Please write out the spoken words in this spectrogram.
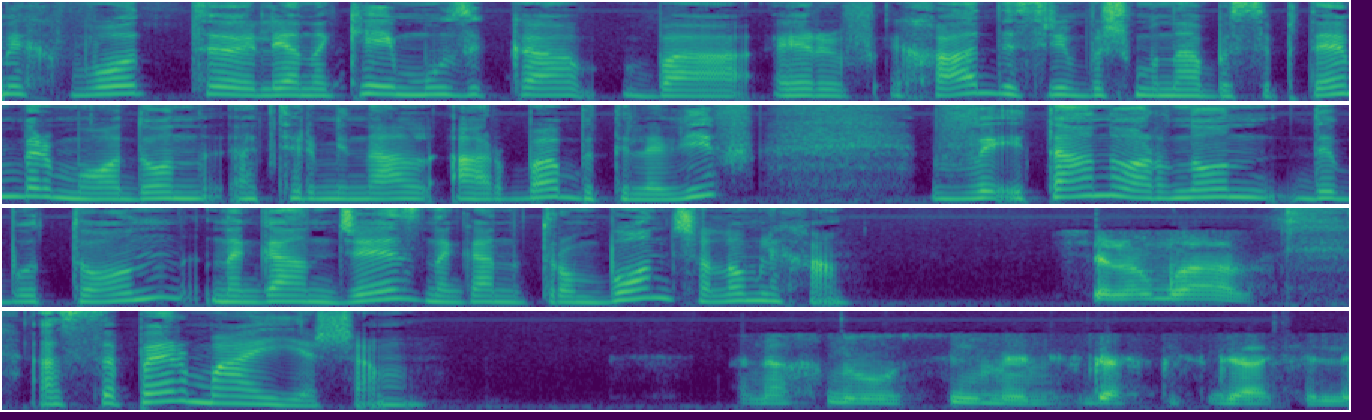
מחוות לענקי מוזיקה בערב אחד, 28 בספטמבר, מועדון הטרמינל 4 בתל אביב, ואיתנו ארנון דה בוטון, נגן ג'אז, נגן הטרומבון, שלום לך. שלום רב. אז ספר מה יהיה שם. אנחנו עושים מפגש פסגה של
